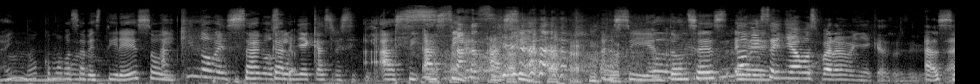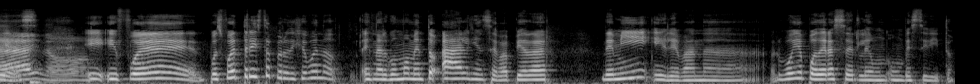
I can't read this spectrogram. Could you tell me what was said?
ay, no, ¿cómo vas a vestir eso? Y Aquí no vestimos muñecas recicladas. así, así, así, así, entonces... No eh, diseñamos para muñecas recicladas. Así es. Ay, no. y, y fue, pues fue triste, pero dije, bueno, en algún momento alguien se va a apiadar de mí y le van a, voy a poder hacerle un, un vestidito.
